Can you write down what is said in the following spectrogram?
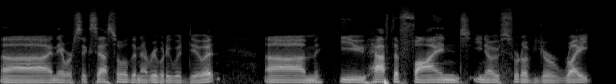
uh, and they were successful, then everybody would do it. Um, you have to find, you know, sort of your right,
